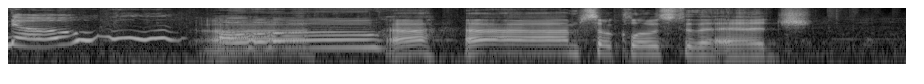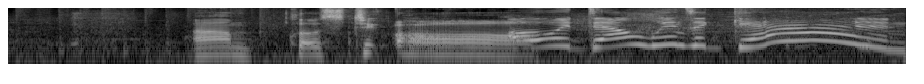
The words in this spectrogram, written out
No. Oh. Uh, uh, I'm so close to the edge. Um, close to. Oh, Oh, Adele wins again.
